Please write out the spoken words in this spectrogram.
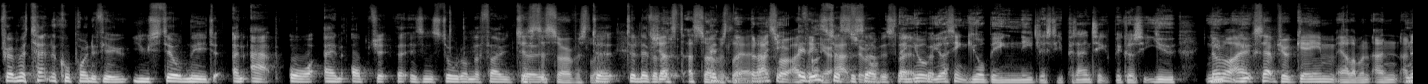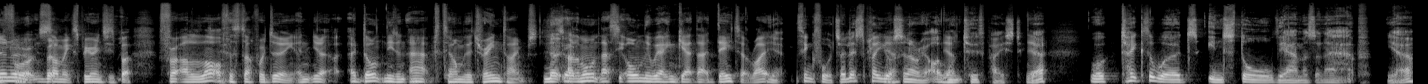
from a technical point of view, you still need an app or an object that is installed on the phone to Just a service to layer. deliver Just that. a service It- layer. but I think where I it think is you're just a absolutely wrong. service But layer. you're, but- I think you're being needlessly pedantic because you. No, you- no, I you- accept your game element and, and No, no, for no, but- some experiences, but for a lot of the stuff we're doing, and you know, I don't need an app to tell me the train times. No, so at the moment, that's the only way I can get that data, right? Yeah, think forward. So let's play your scenario. I want toothpaste. Yeah. Well, take the words install the Amazon app, yeah,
